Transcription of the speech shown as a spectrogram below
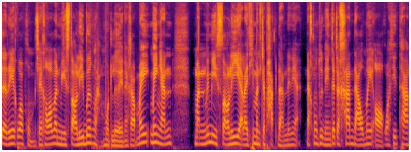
จะเรียกว่าผมใช้คำว่ามันมี story เบื้องหลังหมดเลยนะครับไม่ไม่งั้นมันไม่มี story อะไรที่มันจะผลักดันเนี่ยนักลงทุนเองก็จะคาดเดาไม่ออกว่าทิศทาง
